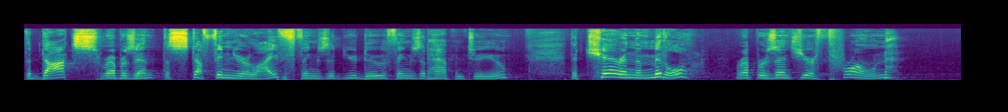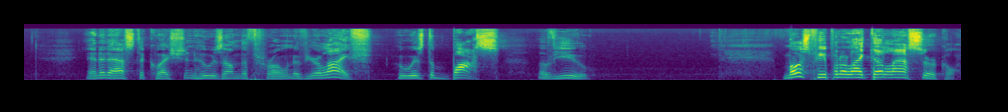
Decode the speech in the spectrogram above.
The dots represent the stuff in your life, things that you do, things that happen to you. The chair in the middle represents your throne. And it asks the question who is on the throne of your life? Who is the boss of you? Most people are like that last circle.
